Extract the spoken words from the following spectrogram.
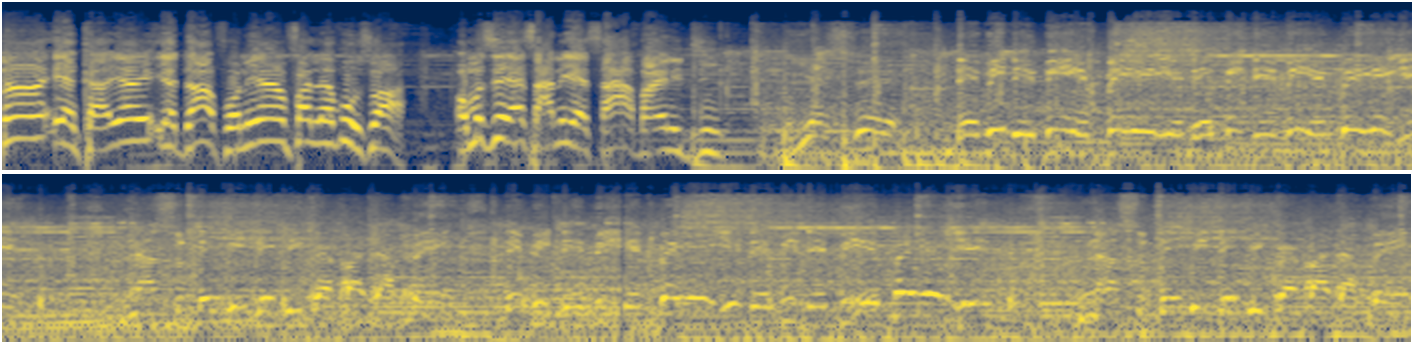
Na yɛnka yɛda afɔ no yɛmfa level so a ɔmo sɛ yɛ saa ne yɛ saa aban no din. Yes sir. Debi debi ebe debi debi ebe na so debi debi grandpa da bem debi debi ebe debi debi ebe na so debi debi grandpa da bem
